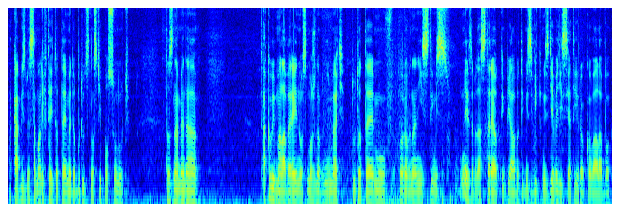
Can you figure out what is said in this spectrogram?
a kam by sme sa mali v tejto téme do budúcnosti posunúť? To znamená, ako by mala verejnosť možno vnímať túto tému v porovnaní s tými, nechcem povedať stereotypy, alebo tými zvykmi z 90. rokov, alebo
